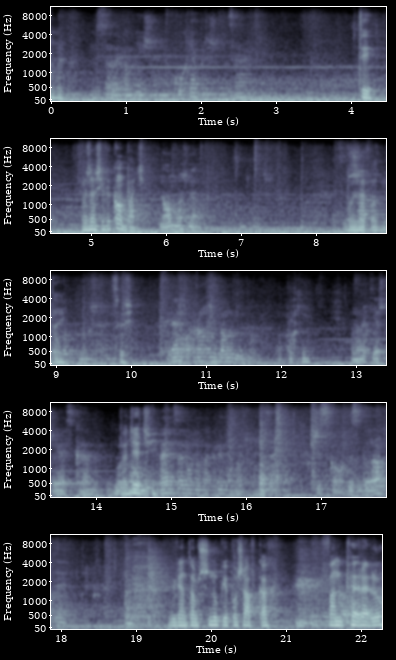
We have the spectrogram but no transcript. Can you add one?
taka mniejsza. nie? Kuchnia, prysznica. Ty, można się wykąpać. No, można. Boże, Szafki, oddaj. robotnicze. Coś. Krem ochronny bambino. O taki. O, nawet jeszcze jest krem. Dla Można dzieci. umyć Ręce można nakremować ręce. Wszystko. Dezodoranty. Julian tam sznupie po szafkach. Fan PRL-u.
